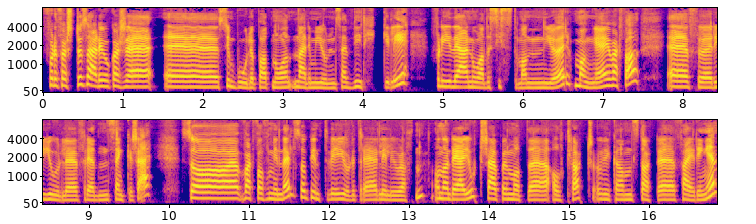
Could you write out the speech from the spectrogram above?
For det første så er det jo kanskje eh, symbolet på at nå nærmer julen seg virkelig. Fordi det er noe av det siste man gjør, mange i hvert fall, eh, før julefreden senker seg. Så i hvert fall for min del så pynter vi juletreet lille julaften. Og når det er gjort, så er på en måte alt klart, og vi kan starte feiringen.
